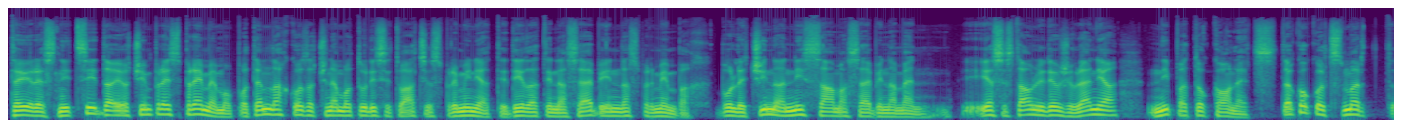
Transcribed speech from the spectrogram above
tej resnici, da jo čim prej sprejmemo, potem lahko začnemo tudi situacijo spreminjati, delati na sebi in na spremembah. Bolečina ni sama sebi namen. Je sestavni del življenja, ni pa to konec. Tako kot smrt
